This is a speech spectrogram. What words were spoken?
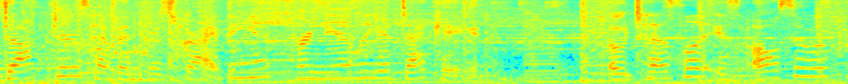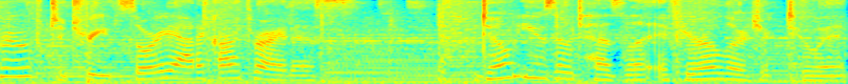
Doctors have been prescribing it for nearly a decade. Otezla is also approved to treat psoriatic arthritis. Don't use Otezla if you're allergic to it.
